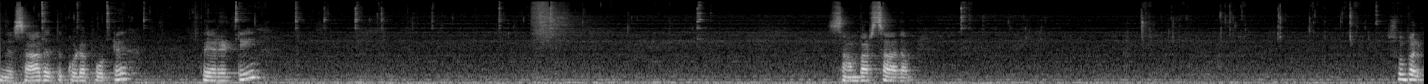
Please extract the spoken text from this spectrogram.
இந்த சாதத்துக்கு கூட போட்டு பெரட்டி. சாம்பார் சாதம். சூப்பர்.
